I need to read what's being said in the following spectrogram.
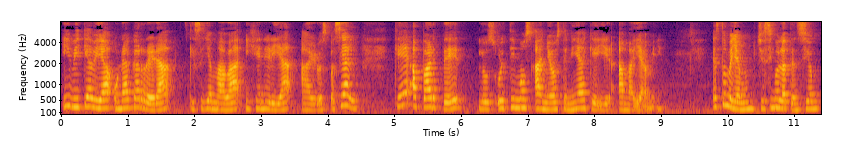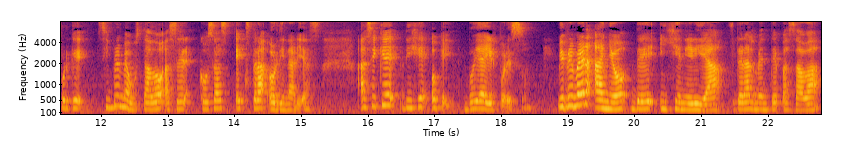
Y vi que había una carrera que se llamaba Ingeniería Aeroespacial, que aparte los últimos años tenía que ir a Miami. Esto me llamó muchísimo la atención porque siempre me ha gustado hacer cosas extraordinarias. Así que dije, ok, voy a ir por eso. Mi primer año de ingeniería literalmente pasaba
